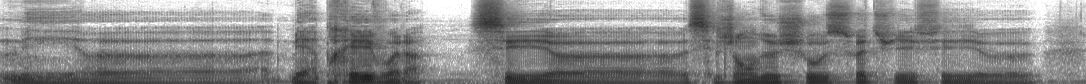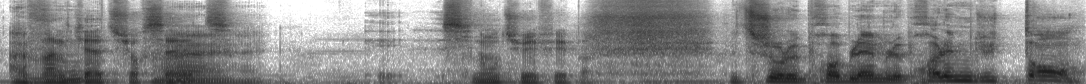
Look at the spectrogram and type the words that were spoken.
Mais, euh, mais après, voilà. C'est euh, c'est le genre de choses, soit tu les fais euh, À fond. 24 sur 7, Ouais, ouais. Sinon tu les fais pas. C'est toujours le problème, le problème du temps.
